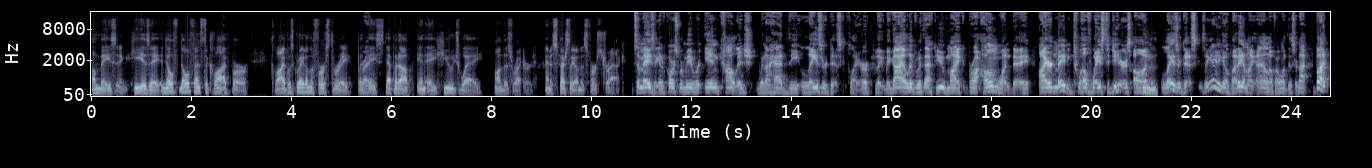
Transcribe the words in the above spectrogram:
amazing. He is a no no offense to Clive Burr. Clive was great on the first three, but right. they step it up in a huge way on this record and especially on this first track. It's amazing. And of course, when we were in college, when I had the Laserdisc player, the, the guy I lived with after you, Mike, brought home one day Iron Maiden 12 Wasted Years on mm-hmm. Laserdisc. He's like, here you go, buddy. I'm like, I don't know if I want this or not. But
